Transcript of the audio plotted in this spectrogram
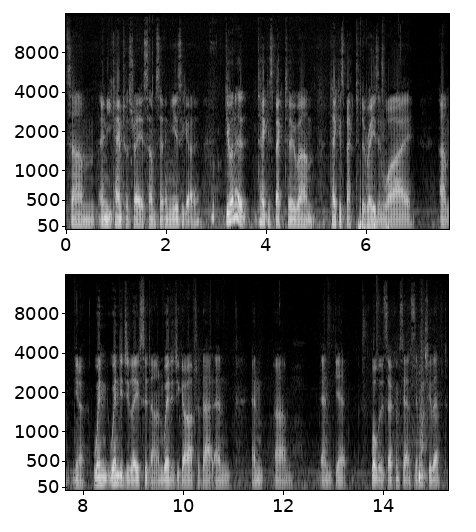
some, and you came to Australia some seven years ago. Do you want to take us back to um, take us back to the reason why? Um, you know, when when did you leave Sudan? Where did you go after that? And and um, and yeah, what were the circumstances in which you left?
